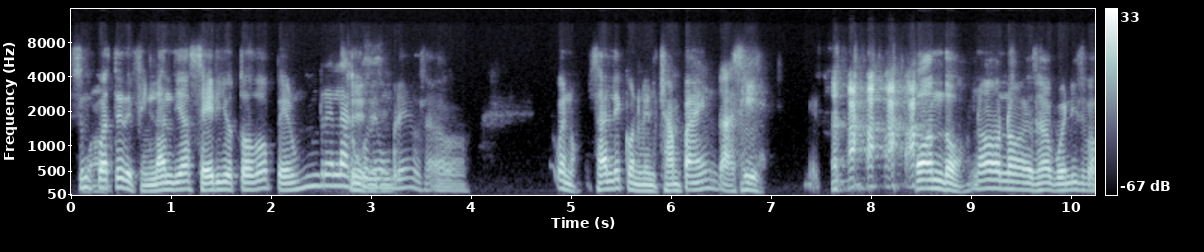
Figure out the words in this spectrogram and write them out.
es un Wow. cuate de Finlandia, serio todo, pero un relajo Sí, sí, de sí. hombre, o sea, bueno, sale con el champagne así, fondo, no, no, o sea, buenísimo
